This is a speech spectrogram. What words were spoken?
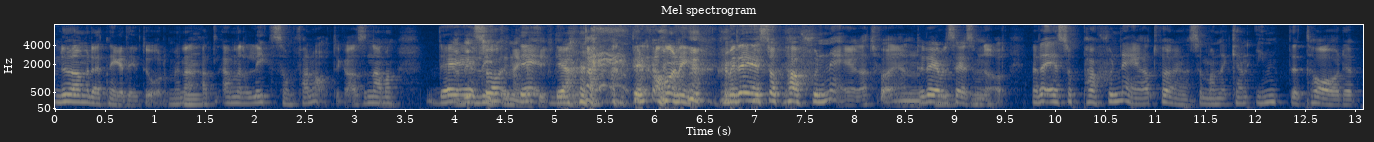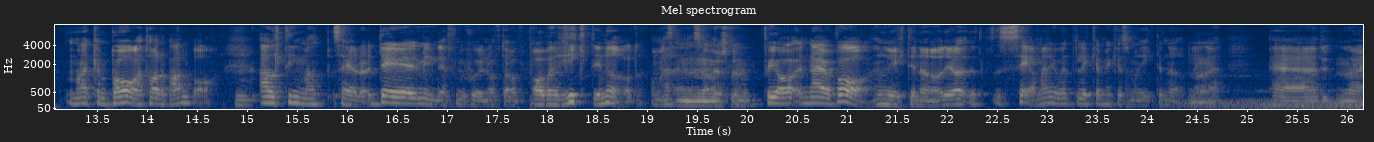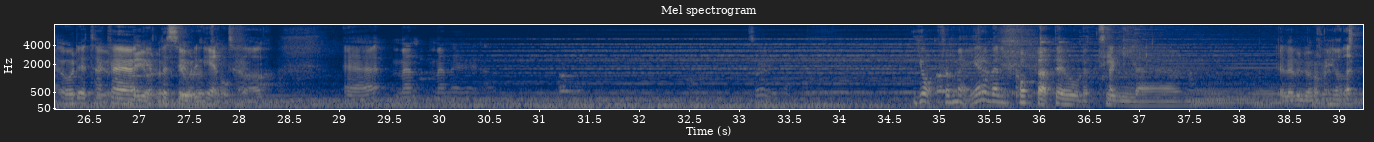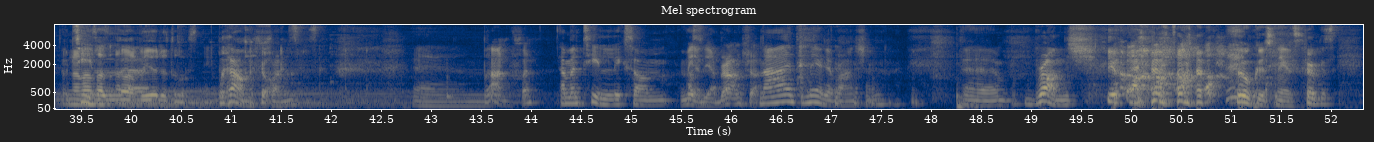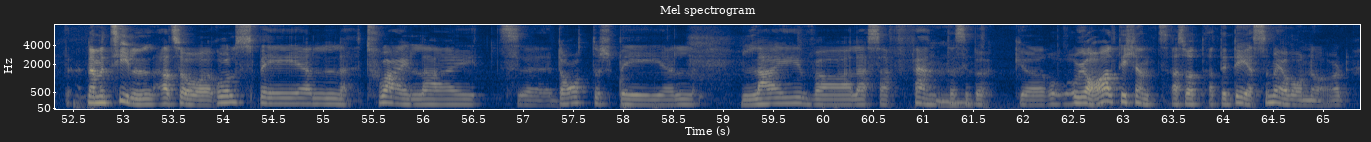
Nu använder jag ett negativt ord, men att använda lite som fanatiker. Alltså när man... Det Det är, blir så... lite negativt. Det, det, det är en aning. Men det är så passionerat för en. Det är det jag vill säga som nörd. När det är så passionerat för en så man kan inte ta det... Man kan bara ta det på allvar. Allting man säger då, det är min definition ofta av, av en riktig nörd, om man säger så. Mm, just det. För jag, när jag var en riktig nörd, jag ser mig nog inte lika mycket som en riktig nörd längre. Eh, Du- nej, och det tackar jag det episod gör du inte 1 också. för. Eh, men, men... Eh, så är det. Ja, för mig är det väldigt kopplat det ordet till eh, Eller vill du ha det. Till, Någon annanstans eh, över ljudutrustning. branschen. Branschen. ja, men till liksom... Mediabranschen. Nej, inte mediebranschen. Eh, brunch. Fokus Nils. Fokus. Nej, men till alltså rollspel, Twilight, eh, datorspel, lajva, läsa fantasyböcker. Och, och jag har alltid känt alltså, att, att det är det som är att vara nörd.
